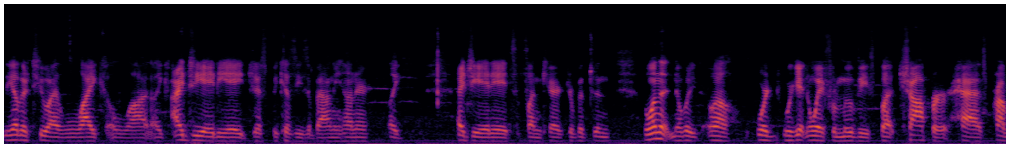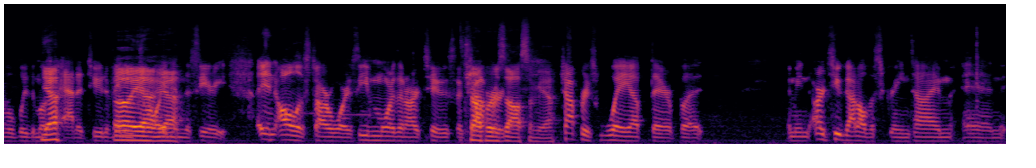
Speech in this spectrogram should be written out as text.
the other two I like a lot, like IG88, just because he's a bounty hunter. Like IG88's a fun character, but then the one that nobody, well, we're, we're getting away from movies, but Chopper has probably the most Yeah. attitude of any Oh, yeah, droid yeah. in the series, in all of Star Wars, even more than R2. So Chopper is awesome. Yeah. Chopper's way up there, but I mean, R2 got all the screen time, and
